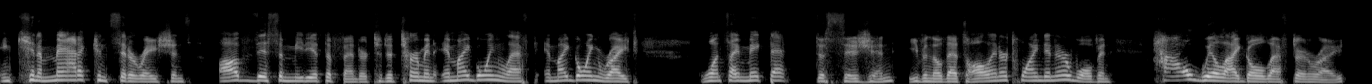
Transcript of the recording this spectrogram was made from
and kinematic considerations of this immediate defender to determine am I going left? Am I going right? Once I make that decision, even though that's all intertwined and interwoven, how will I go left or right?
